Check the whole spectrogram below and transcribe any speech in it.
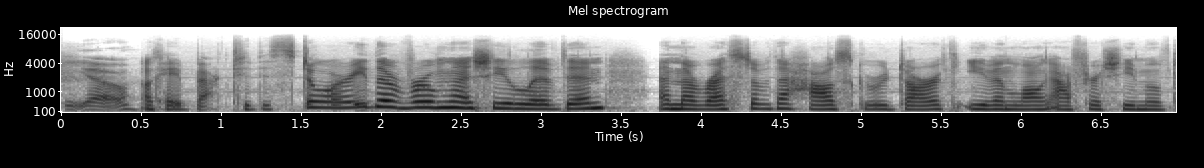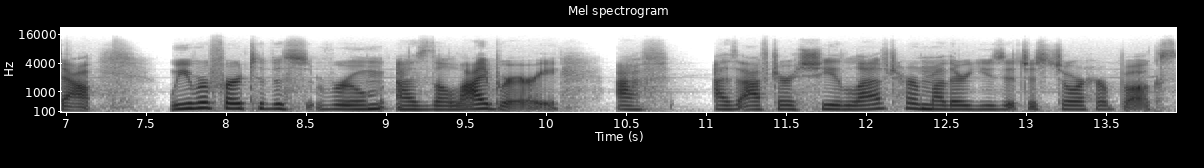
Yo. Okay, back to the story. The room that she lived in and the rest of the house grew dark even long after she moved out. We refer to this room as the library, af- as after she left, her mother used it to store her books.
